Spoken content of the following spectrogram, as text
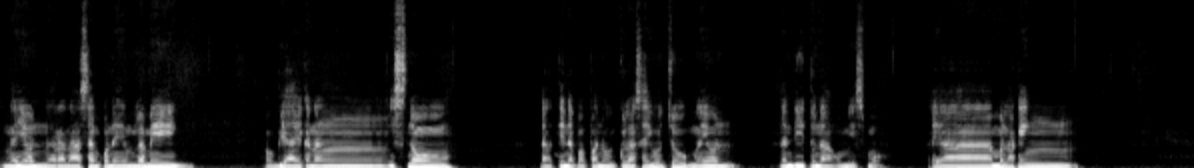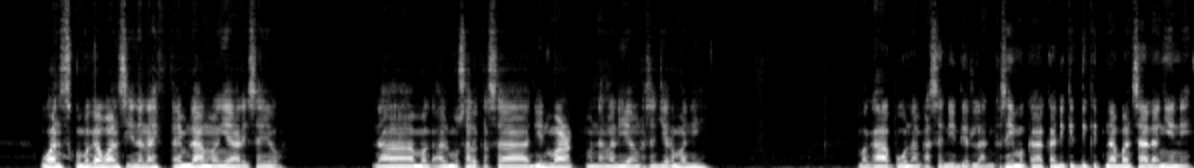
Ngayon, naranasan ko na yung lamig, o biyahe ka ng snow. Dati napapanood ko lang sa YouTube, ngayon nandito na ako mismo. Kaya malaking once, kumbaga once in a lifetime lang mangyari sa iyo na mag-almusal ka sa Denmark, manangalian ka sa Germany, maghapunan ka sa Netherlands. Kasi magkakadikit-dikit na bansa lang yun eh.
